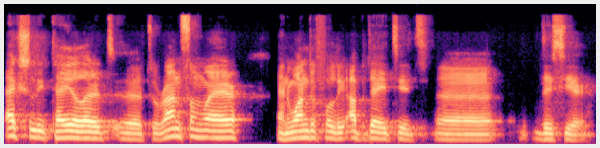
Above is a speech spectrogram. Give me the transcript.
actually tailored uh, to ransomware, and wonderfully updated uh, this year.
